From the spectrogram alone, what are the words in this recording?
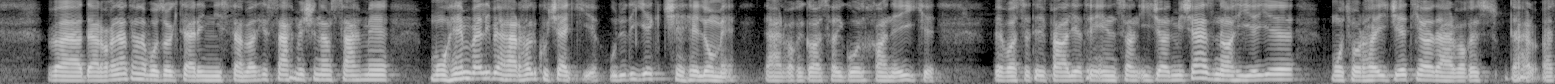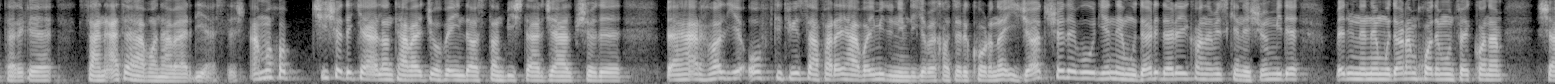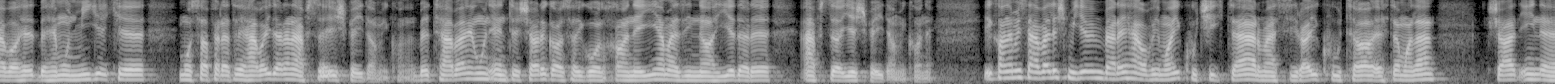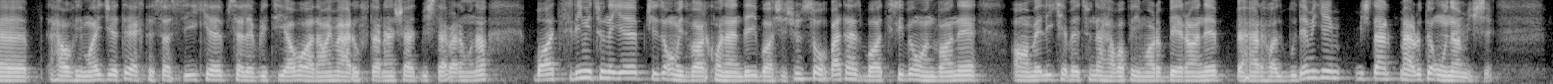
و در واقع نه تنها بزرگترین نیستن بلکه سهمشون هم سهم مهم ولی به هر حال کوچکیه. حدود یک چهلمه در واقع گازهای گلخانه ای که به واسطه فعالیت انسان ایجاد میشه از ناحیه موتورهای جت یا در واقع در از طریق صنعت هوانوردی هستش. اما خب چی شده که الان توجه به این داستان بیشتر جلب شده؟ به هر حال یه افتی توی سفرهای هوایی می‌دونیم دیگه به خاطر کرونا ایجاد شده بود. یه نموداری داره اکانومیست که نشون میده. بدون نمودارم خودمون فکر کنم شواهد بهمون میگه که مسافرت های هوایی دارن افزایش پیدا می‌کنن. به طبع اون انتشار گازهای گلخانه ای هم از این ناحیه داره افزایش پیدا می‌کنه. اکانومیست اولش میگه برای هواپیمای کوچیکتر مسیرهای کوتاه. احتمالاً شاید این هواپیمای جت اختصاصی که سلبریتی ها و آدمای معروف دارن شاید بیشتر برای اونا باتری می‌تونه یه چیز امیدوار کننده ای باشه. چون صحبت از باتری به عنوان عاملی که بتونه هواپیما رو برانه به هر حال بوده میگه بیشتر مربوط به اونا میشه.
